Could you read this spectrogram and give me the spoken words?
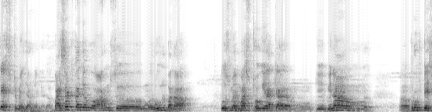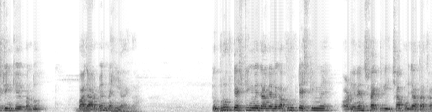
टेस्ट में जाने लगा। बासठ का जब आर्म्स रूल बना तो उसमें मस्ट हो गया क्या, कि बिना प्रूफ टेस्टिंग के बंदूक बाज़ार में नहीं आएगा। तो प्रूफ टेस्टिंग में जाने लगा। प्रूफ टेस्टिंग में ऑर्डिनेंस फैक्ट्री इच्छापुर जाता था।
